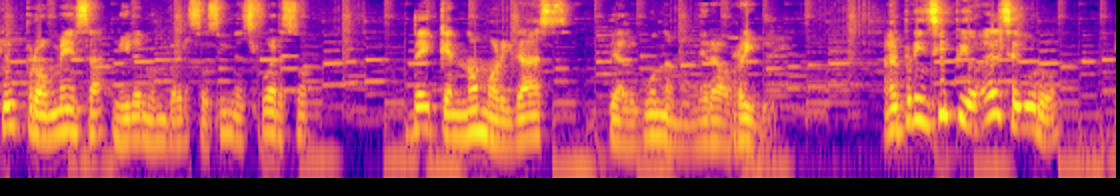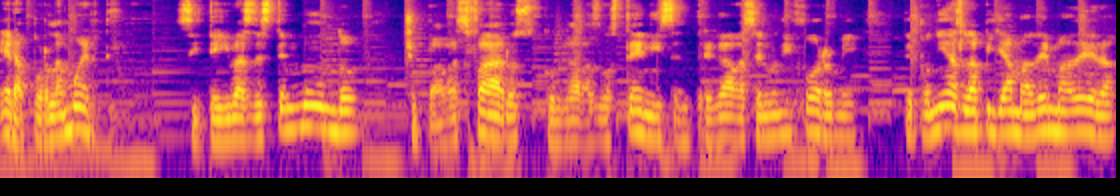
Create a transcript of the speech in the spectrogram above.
tu promesa, miren un verso sin esfuerzo, de que no morirás de alguna manera horrible. Al principio el seguro era por la muerte, si te ibas de este mundo, chupabas faros, colgabas los tenis, entregabas el uniforme, te ponías la pijama de madera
